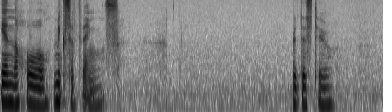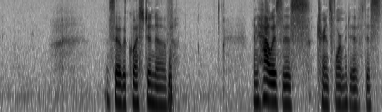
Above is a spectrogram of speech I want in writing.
in the whole mix of things. Heard this too. So the question of, and how is this transformative, this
